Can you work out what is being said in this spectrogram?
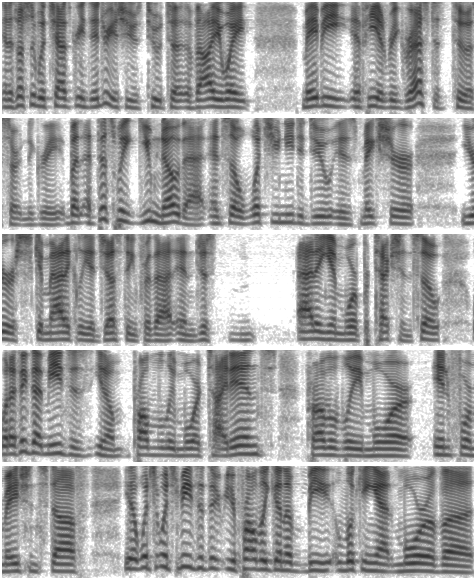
and especially with Chaz Green's injury issues, to to evaluate maybe if he had regressed to a certain degree. But at this week, you know that, and so what you need to do is make sure you're schematically adjusting for that and just adding in more protection. So what I think that means is you know probably more tight ends, probably more information stuff. You know, which which means that you're probably going to be looking at more of a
